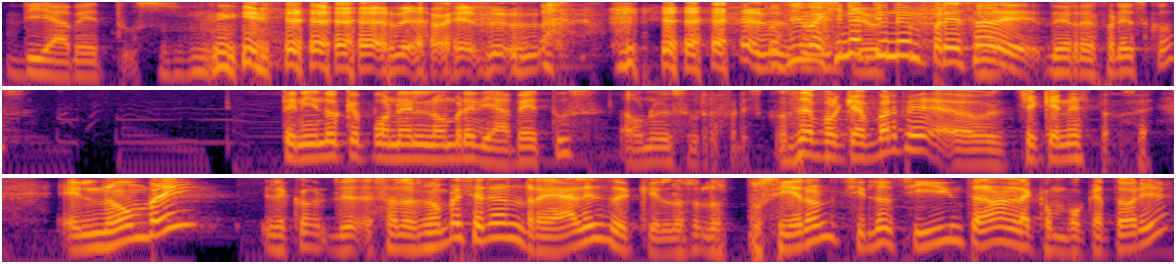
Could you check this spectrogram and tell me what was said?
diabetes. eso Pues imagínate una empresa de, de refrescos teniendo que poner el nombre diabetes a uno de sus O refrescos. sea, porque aparte, eh, chequen esto. O el nombre, o sea, los nombres eran reales de que los, los pusieron, sí, los, sí entraron en la convocatoria.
